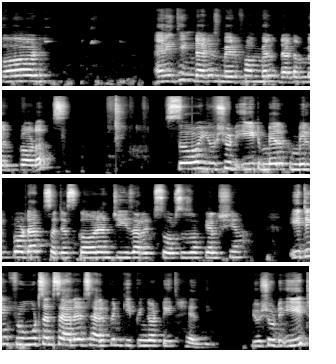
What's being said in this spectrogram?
curd anything that is made from milk that are milk products so you should eat milk, milk products such as curd and cheese are rich sources of calcium. Eating fruits and salads help in keeping your teeth healthy. You should eat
